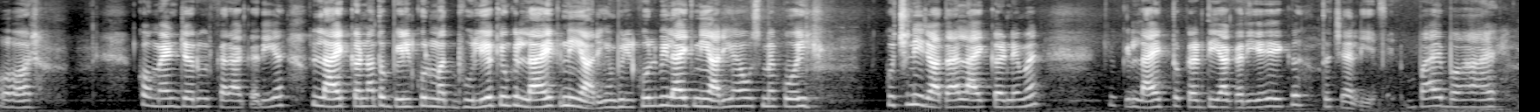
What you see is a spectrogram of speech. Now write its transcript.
और कमेंट ज़रूर करा करिए। लाइक करना तो बिल्कुल मत भूलिए, क्योंकि लाइक नहीं आ रही है। बिल्कुल भी लाइक नहीं आ रही है, उसमें कोई कुछ नहीं जाता है लाइक करने में। क्योंकि लाइक तो कर दिया करिए एक तो चलिए फिर। बाय बाय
